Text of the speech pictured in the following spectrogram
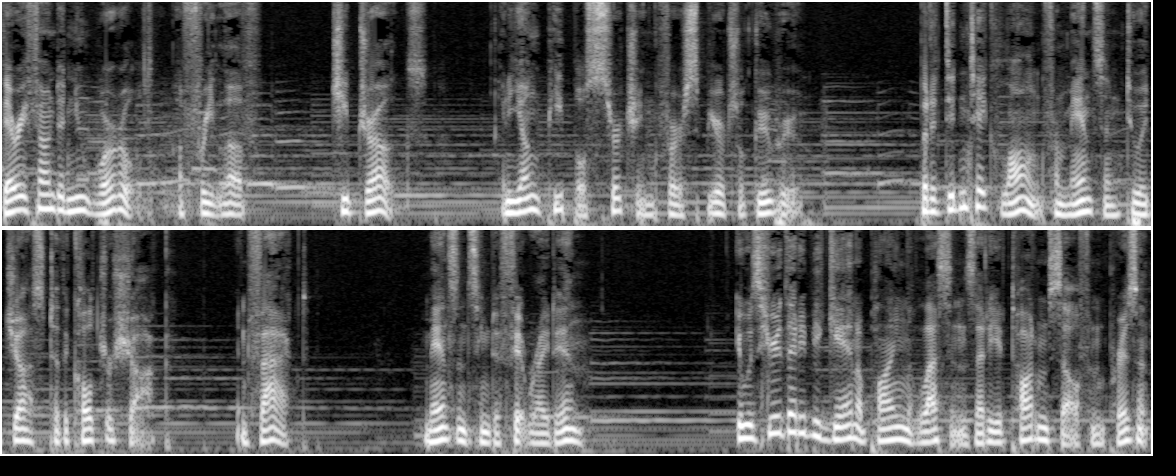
There he found a new world of free love, cheap drugs, and young people searching for a spiritual guru. But it didn't take long for Manson to adjust to the culture shock. In fact, Manson seemed to fit right in. It was here that he began applying the lessons that he had taught himself in prison.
